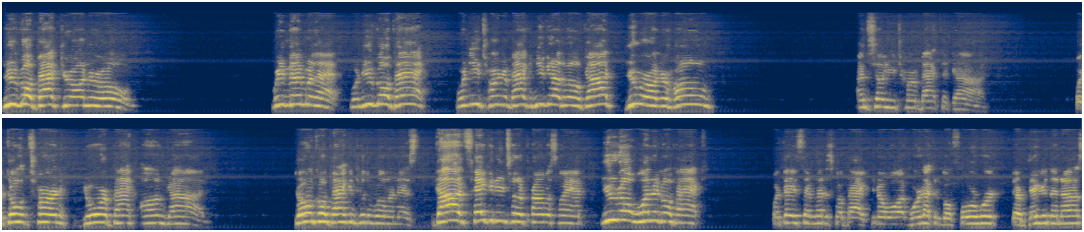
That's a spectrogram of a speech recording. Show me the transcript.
You go back, you're on your own. Remember that. When you go back, when you turn your back and you get out of the will of God, you are on your own until you turn back to God. But don't turn your back on God. Don't go back into the wilderness. God's taking you to the promised land. You don't want to go back. But they said, let us go back. You know what? We're not going to go forward. They're bigger than us.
